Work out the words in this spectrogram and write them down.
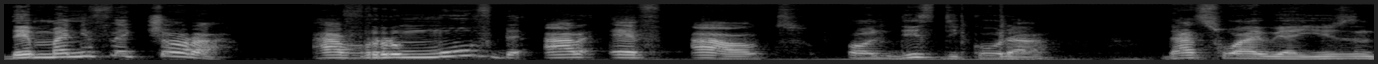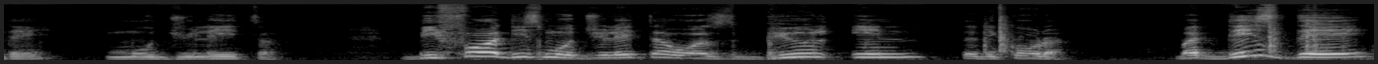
the manufacturer have removed the RF out on this decoder, that's why we are using the modulator. Before this modulator was built in the decoder. But this day,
